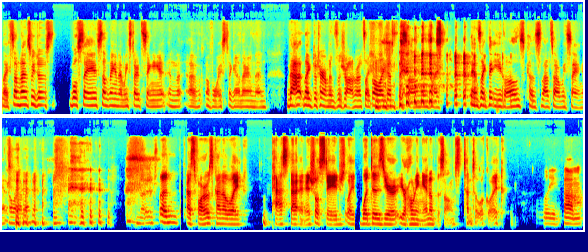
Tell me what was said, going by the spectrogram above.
like sometimes we just will say something and then we start singing it in the, a, a voice together, and then that like determines the genre. It's like, oh, I guess the song is like sounds like the Eagles because that's how we sang it or whatever. nice. And as far as kind of like past that initial stage, like what does your your honing in of the songs tend to look like? really um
